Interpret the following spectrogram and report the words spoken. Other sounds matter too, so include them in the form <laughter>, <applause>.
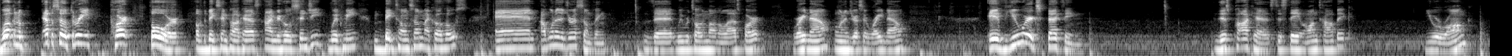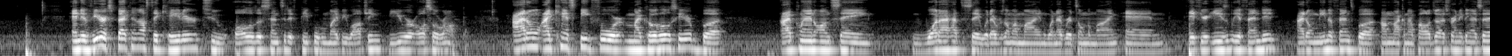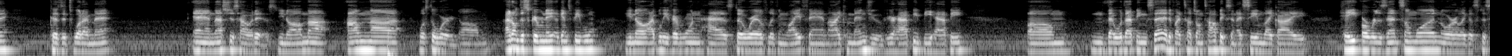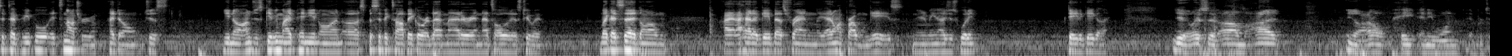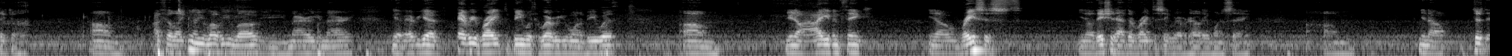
Welcome to episode three, part four of the Big Sin Podcast. I'm your host Sinji. With me, Big Tone Son, my co-host, and I want to address something that we were talking about in the last part. Right now, I want to address it right now. If you were expecting this podcast to stay on topic, you were wrong. And if you're expecting us to cater to all of the sensitive people who might be watching, you are also wrong. I don't I can't speak for my co-host here, but I plan on saying what I have to say, whatever's on my mind, whenever it's on my mind, and if you're easily offended, I don't mean offense, but I'm not gonna apologize for anything I say, because it's what I meant, and that's just how it is. You know, I'm not I'm not what's the word? Um, I don't discriminate against people. You know, I believe everyone has their way of living life, and I commend you. If you're happy, be happy. Um, that with that being said, if I touch on topics and I seem like I hate or resent someone or like a specific type of people, it's not true. I don't. Just you know, I'm just giving my opinion on a specific topic or that matter, and that's all it is to it. Like I said, um, I, I had a gay best friend. I don't have a problem with gays. You know what I mean? I just wouldn't date a gay guy. Yeah, like I said, um, I, you know, I don't hate anyone in particular. Um, I feel like you know, you love who you love, you, you marry who you marry. You have every you have every right to be with whoever you want to be with. Um, you know, I even think, you know, racists, you know, they should have the right to say whatever the hell they want to say. Um, you know, just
